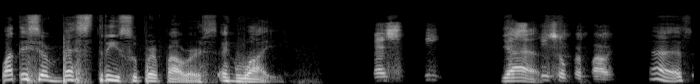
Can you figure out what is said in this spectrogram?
what is your best three superpowers and why? Best three. Yes. Best three superpowers. Yeah, it's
